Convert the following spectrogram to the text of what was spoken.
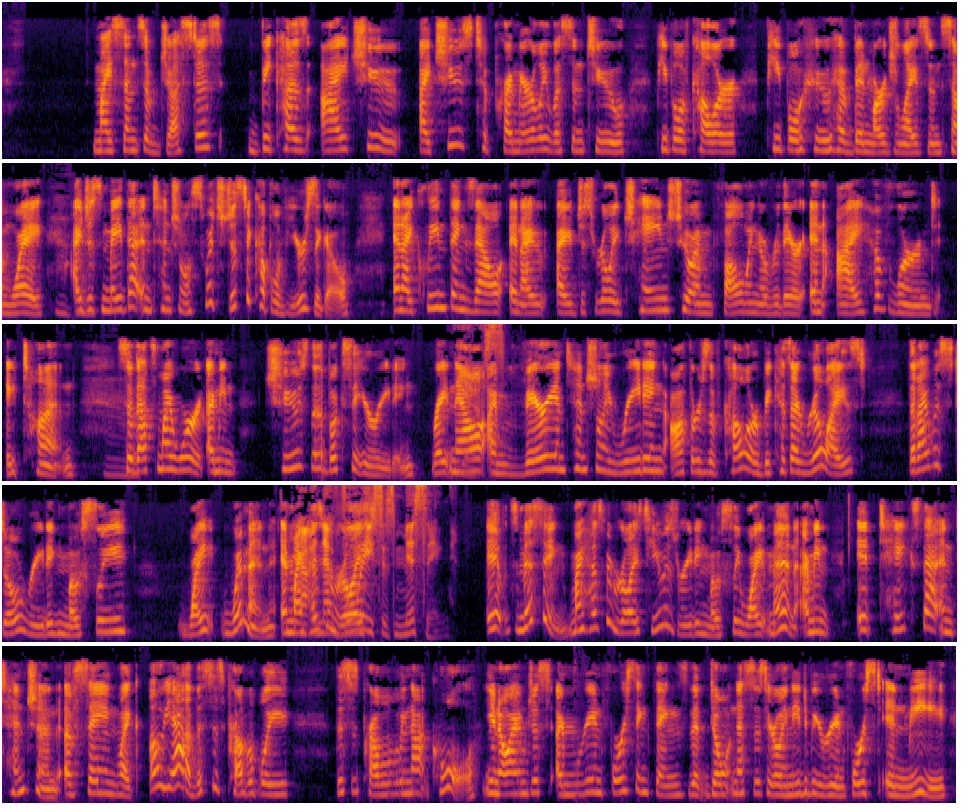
my sense of justice because I choose I choose to primarily listen to people of color, people who have been marginalized in some way. Mm-hmm. I just made that intentional switch just a couple of years ago and I cleaned things out and I, I just really changed who I'm following over there. And I have learned a ton. Mm. So that's my word. I mean, choose the books that you're reading. Right now, yes. I'm very intentionally reading authors of color because I realized that I was still reading mostly white women. And my yeah, husband and that realized voice is missing. It's missing. My husband realized he was reading mostly white men. I mean, it takes that intention of saying like, oh yeah, this is probably this is probably not cool. You know, I'm just, I'm reinforcing things that don't necessarily need to be reinforced in me.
